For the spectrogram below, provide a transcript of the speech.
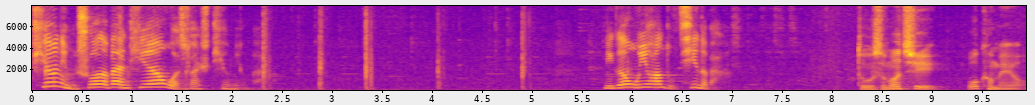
听你们说了半天，我算是听明白了。你跟吴一航赌气呢吧？赌什么气？我可没有。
